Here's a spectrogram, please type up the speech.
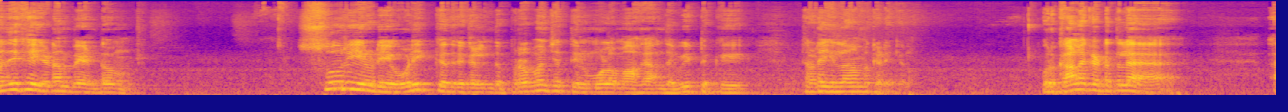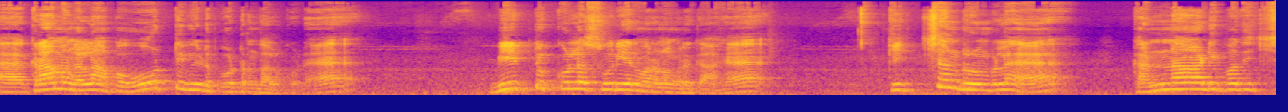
அதிக இடம் வேண்டும்? சூரியனுடைய ஒளிக்கதிர்கள் இந்த பிரபஞ்சத்தின் மூலமாக அந்த வீட்டுக்கு தடையில்லாமல் கிடைக்கணும். ஒரு காலகட்டத்தில் கிராமங்கள்லாம் அப்போ ஓட்டு வீடு போட்டிருந்தால் கூட வீட்டுக்குள்ளே சூரியன் வரணுங்கிறதுக்காக கிச்சன் ரூமில் கண்ணாடி பதிச்ச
